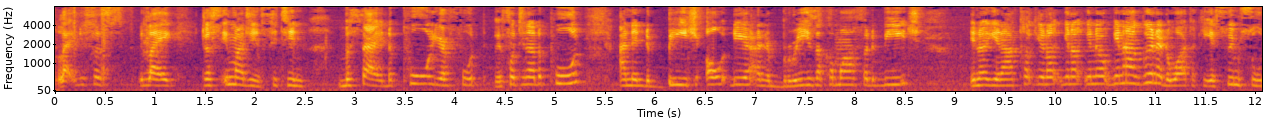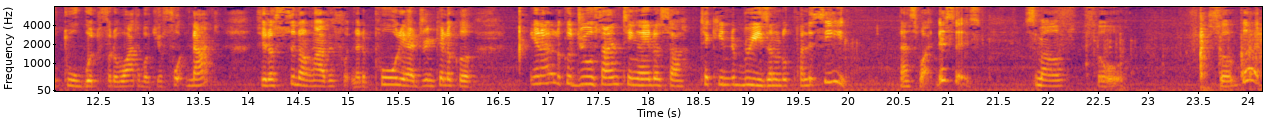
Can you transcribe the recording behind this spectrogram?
Like this is like just imagine sitting beside the pool, your foot your foot in the pool, and then the beach out there and the breeze that come off of the beach. You know, you're not you're not you know you know you're not going to the water your swimsuit too good for the water, but your foot not. So you just sit down have your foot in the pool, you drink a little you know, little juice and thing and you just uh, taking the breeze and look on the sea. That's what this is. Smells so so good.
